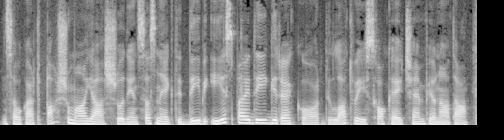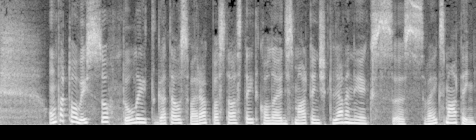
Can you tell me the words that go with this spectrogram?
Savukārt pašu mājās šodien sasniegti divi iespaidīgi rekordi Latvijas hokeja čempionātā. Un par to visu tūlīt gatavs vairāk pastāstīt kolēģis Mārtiņš Kļavinieks. Sveiks, Mārtiņ!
